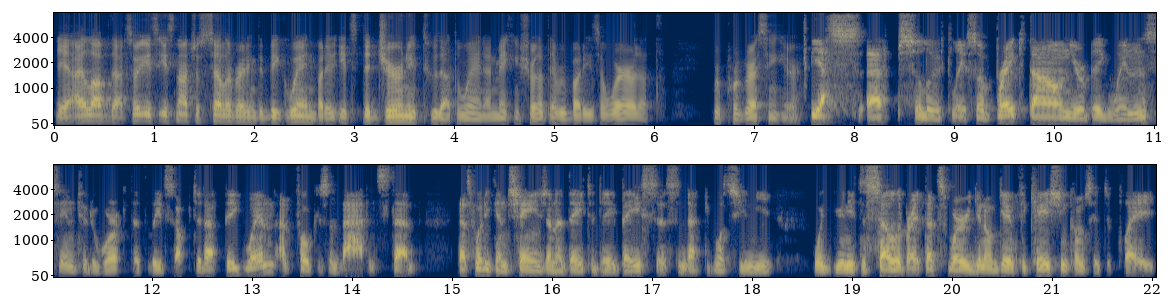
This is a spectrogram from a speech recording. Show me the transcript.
Yeah, I love that. So it's it's not just celebrating the big win, but it, it's the journey to that win and making sure that everybody is aware that we're progressing here. Yes, absolutely. So break down your big wins into the work that leads up to that big win and focus on that instead. That's what you can change on a day-to-day basis and that's what you need what you need to celebrate. That's where, you know, gamification comes into play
